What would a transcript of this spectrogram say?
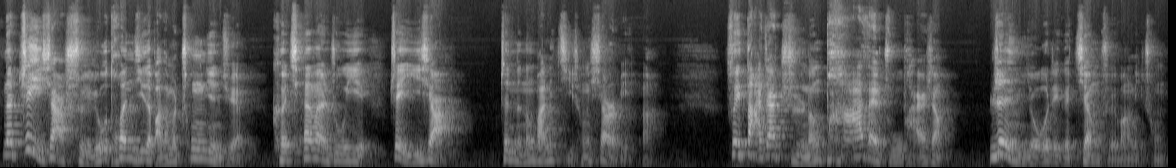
那这下水流湍急的把它们冲进去，可千万注意，这一下真的能把你挤成馅饼啊！所以大家只能趴在竹排上，任由这个江水往里冲。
